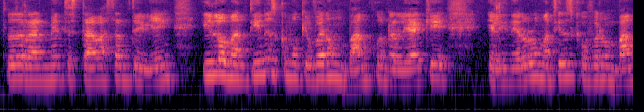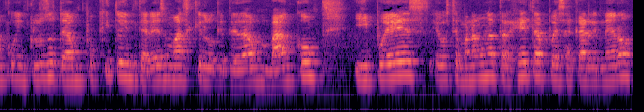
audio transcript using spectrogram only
entonces realmente está bastante bien y lo mantienes como que fuera un banco, en realidad que el dinero lo mantienes como fuera un banco, incluso te da un poquito de interés más que lo que te da un banco y pues ellos te mandan una tarjeta, puedes sacar dinero,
